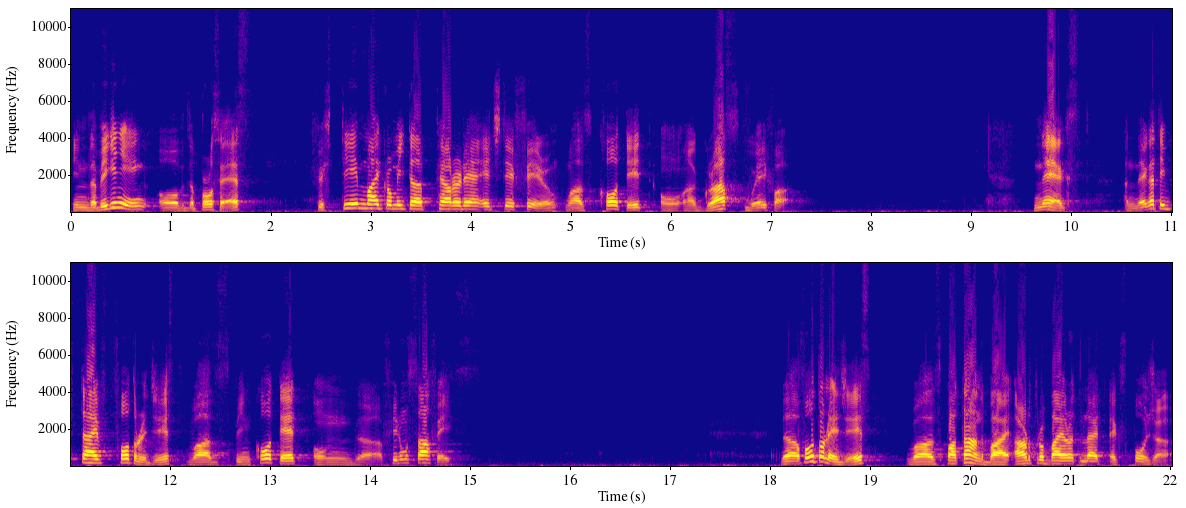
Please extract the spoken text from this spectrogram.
In the beginning of the process, 15 micrometer Parylene HT film was coated on a glass wafer. Next, a negative type photoresist was being coated on the film surface. The photoresist was patterned by ultraviolet light exposure.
